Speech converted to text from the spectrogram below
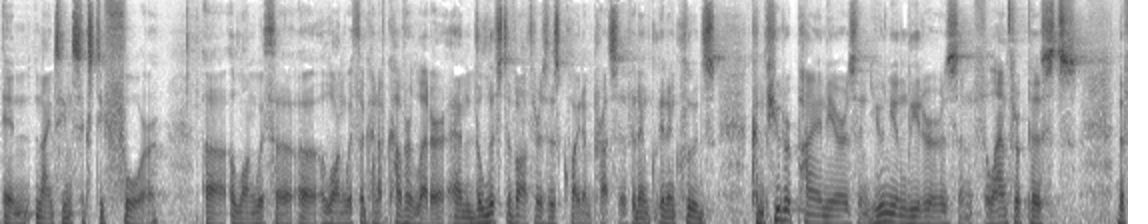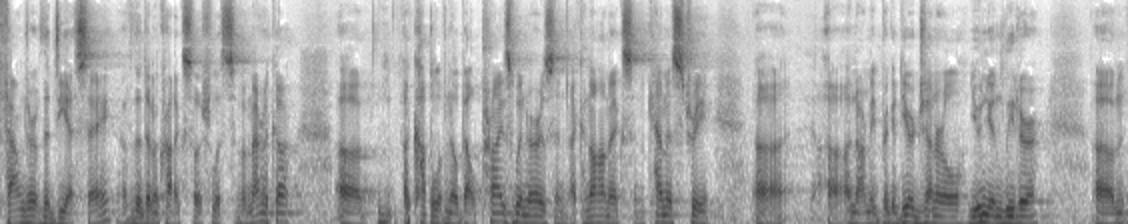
in 1964 uh, along with a, a, along with a kind of cover letter. And the list of authors is quite impressive. It, in, it, includes computer pioneers and union leaders and philanthropists, the founder of the DSA, of the Democratic Socialists of America, uh, a couple of Nobel Prize winners in economics and chemistry, uh, uh an Army brigadier general, union leader. Um,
